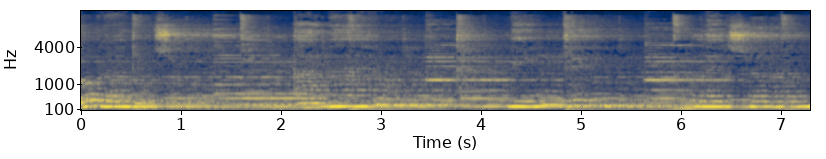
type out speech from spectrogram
돌아오지 않아요 민들레처럼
